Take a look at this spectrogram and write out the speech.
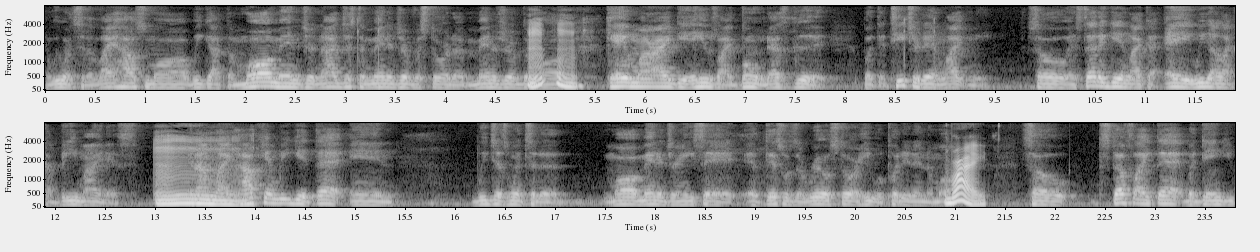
and we went to the Lighthouse Mall. We got the mall manager, not just the manager of a store, the manager of the mall. Mm. Gave him our idea. He was like, "Boom, that's good." But the teacher didn't like me. So instead of getting like an A, we got like a B minus. And I'm like, mm. how can we get that? And we just went to the mall manager and he said if this was a real store, he would put it in the mall. right, So stuff like that. But then you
